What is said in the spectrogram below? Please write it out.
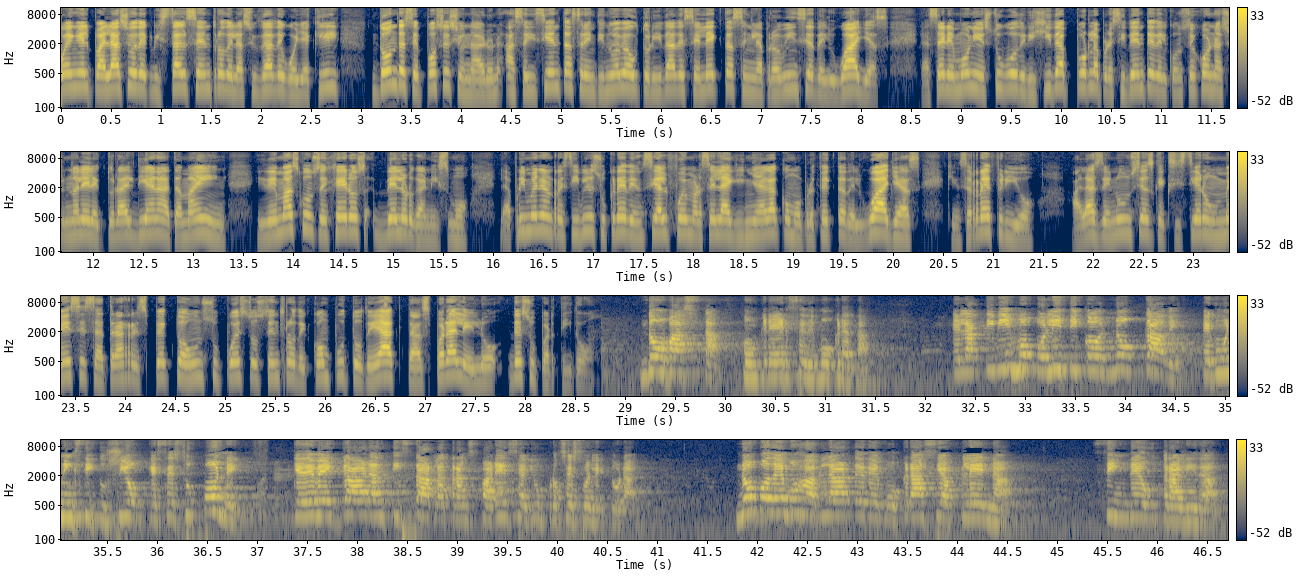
Fue en el Palacio de Cristal Centro de la ciudad de Guayaquil, donde se posesionaron a 639 autoridades electas en la provincia del Guayas. La ceremonia estuvo dirigida por la presidenta del Consejo Nacional Electoral, Diana Atamaín, y demás consejeros del organismo. La primera en recibir su credencial fue Marcela Aguiñaga como prefecta del Guayas, quien se refirió a las denuncias que existieron meses atrás respecto a un supuesto centro de cómputo de actas paralelo de su partido. No basta con creerse demócrata. El activismo político no cabe en una institución que se supone que debe garantizar la transparencia de un proceso electoral. No podemos hablar de democracia plena sin neutralidad.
